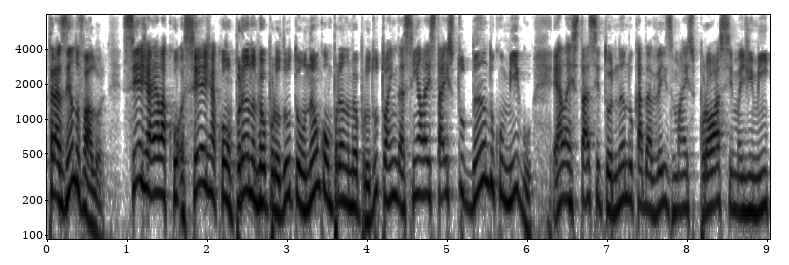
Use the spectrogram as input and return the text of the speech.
trazendo valor. Seja ela seja comprando meu produto ou não comprando meu produto, ainda assim ela está estudando comigo, ela está se tornando cada vez mais próxima de mim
